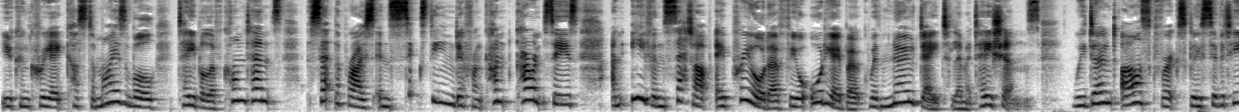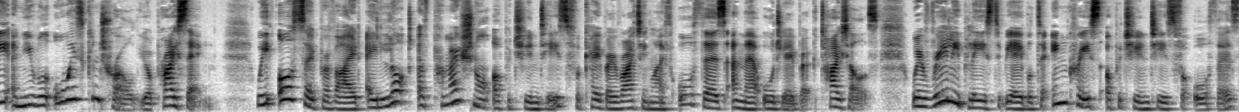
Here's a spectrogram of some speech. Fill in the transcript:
You can create customizable table of contents, set the price in 16 different currencies, and even set up a pre-order for your audiobook with no date limitations. We don't ask for exclusivity and you will always control your pricing. We also provide a lot of promotional opportunities for Kobo Writing Life authors and their audiobook titles. We're really pleased to be able to increase opportunities for authors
